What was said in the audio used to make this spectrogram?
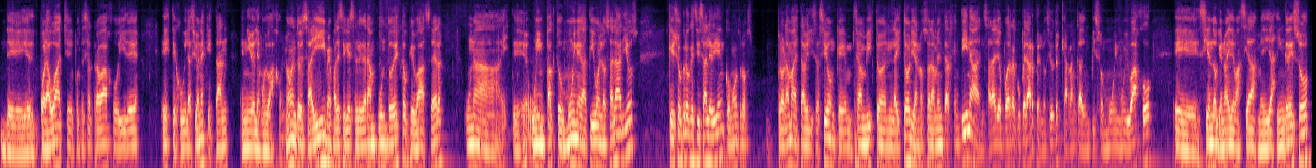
de, por aguache, de potencial trabajo y de este, jubilaciones que están en niveles muy bajos. ¿no? Entonces ahí me parece que es el gran punto de esto que va a ser una, este, un impacto muy negativo en los salarios, que yo creo que si sale bien, como otros programas de estabilización que se han visto en la historia, no solamente Argentina, el salario puede recuperar, pero lo cierto es que arranca de un piso muy, muy bajo eh, siendo que no hay demasiadas medidas de ingreso.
